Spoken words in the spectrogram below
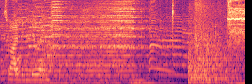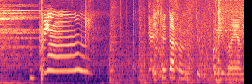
That's what I've been doing. Took that from 3D Land.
